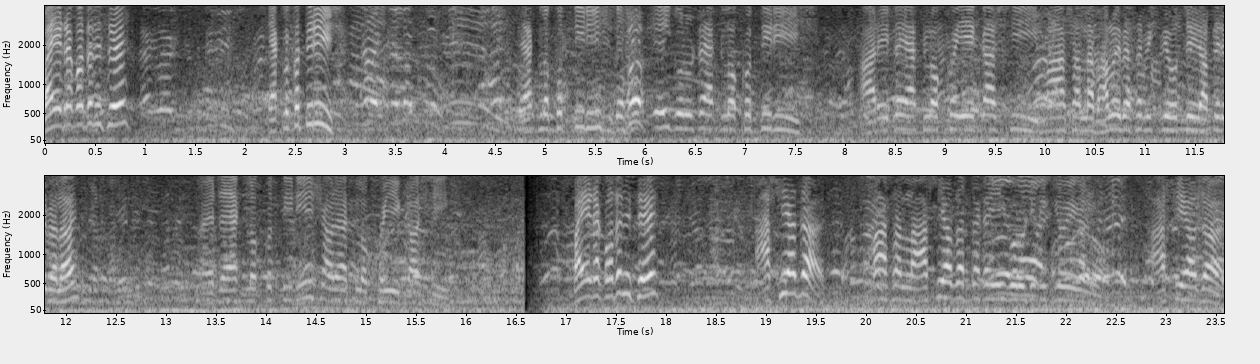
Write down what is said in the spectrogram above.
ভাই এটা কত দিচ্ছে এক লক্ষ তিরিশ। এক লক্ষ তিরিশ। দর্শক এই গরুটা এক লক্ষ তিরিশ। আর এটা এক লক্ষ একাশি। মাশাল্লাহ ভালোই বেচা বিক্রি হচ্ছে রাতের বেলায়। এটা এক লক্ষ তিরিশ আর এক লক্ষ একাশি। ভাই, এটা কত নিছে? আশি হাজার? মাশাল্লাহ আশি হাজার টাকা এই গরুটি বিক্রি হয়ে গেল। আশি হাজার।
